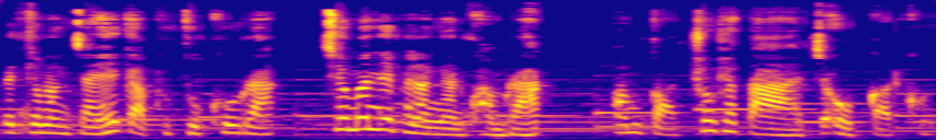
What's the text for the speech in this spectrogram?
เป็นกำลังใจให้กับทุกๆ คู่รัก เชื่อมั่นในพลังงานความรักอ้อมกอดโชคชะตาจะโอบกอดคุณ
